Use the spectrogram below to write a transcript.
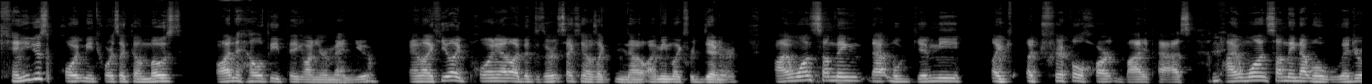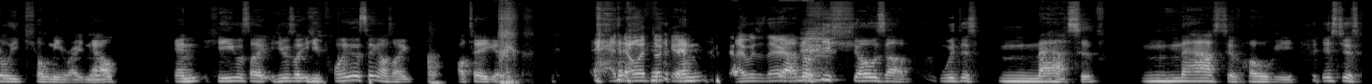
can you just point me towards like the most unhealthy thing on your menu? And like he like pointed out like the dessert section. I was like, no, I mean like for dinner. I want something that will give me like a triple heart bypass. I want something that will literally kill me right now. And he was like, he was like, he pointed this thing. I was like, I'll take it. And no one took it. And I was there. yeah, no, he shows up with this massive, massive hoagie. It's just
